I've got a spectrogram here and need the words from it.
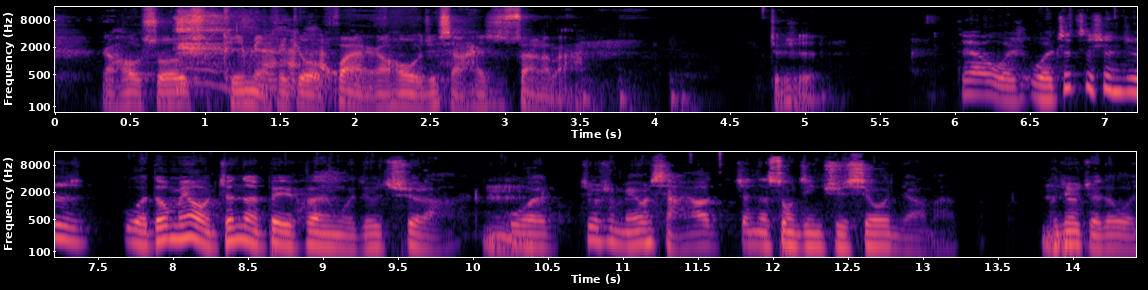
然后说可以免费给我换，然后我就想还是算了吧，就是对啊，我我这次甚至我都没有真的备份，我就去了。嗯我就是没有想要真的送进去修，你知道吗？嗯我就觉得我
